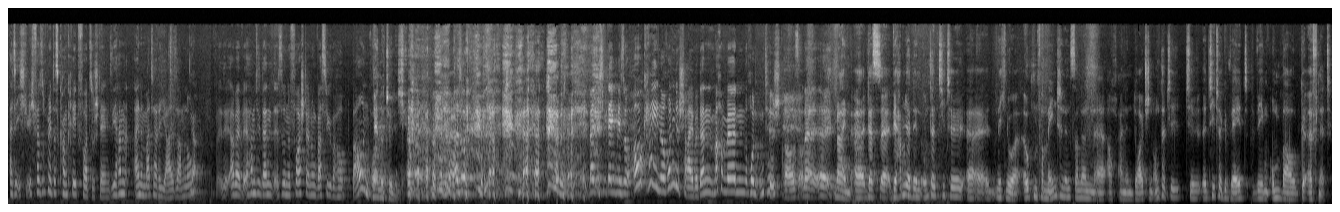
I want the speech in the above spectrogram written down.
Also ich, ich versuche mir das konkret vorzustellen. Sie haben eine Materialsammlung. Ja aber haben Sie dann so eine Vorstellung, was Sie überhaupt bauen wollen? Ja, natürlich. also, weil ich denke mir so, okay, eine runde Scheibe, dann machen wir einen runden Tisch draus. Oder, äh, Nein, äh, das, äh, wir haben ja den Untertitel äh, nicht nur Open for Maintenance, sondern äh, auch einen deutschen Untertitel äh, Titel gewählt, wegen Umbau geöffnet.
